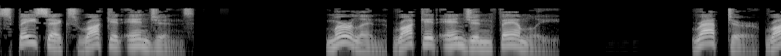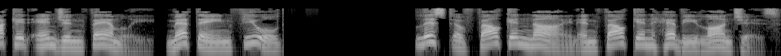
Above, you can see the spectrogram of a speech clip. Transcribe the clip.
SpaceX rocket engines. Merlin rocket engine family. Raptor rocket engine family methane fueled. List of Falcon 9 and Falcon Heavy launches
